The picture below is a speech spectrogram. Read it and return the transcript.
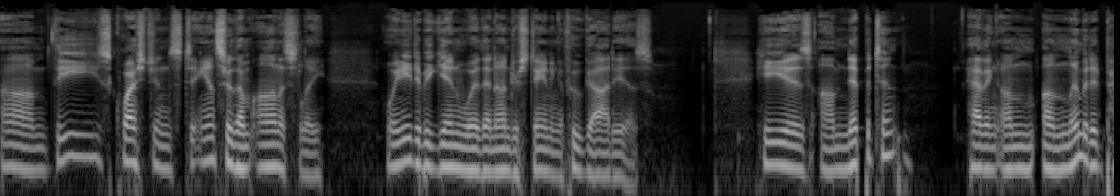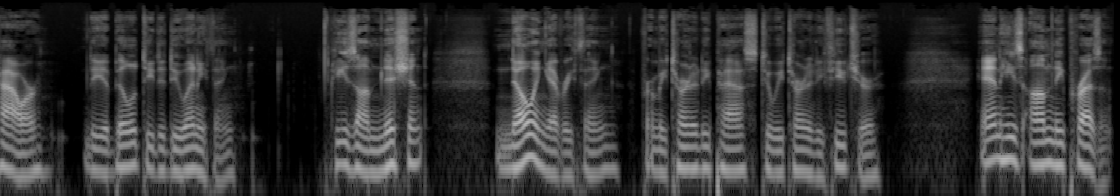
um, these questions, to answer them honestly, we need to begin with an understanding of who God is. He is omnipotent, having un- unlimited power, the ability to do anything. He's omniscient, knowing everything from eternity past to eternity future. And he's omnipresent.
